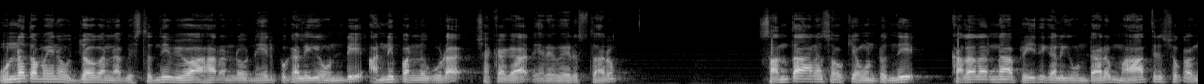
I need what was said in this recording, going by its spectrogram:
ఉన్నతమైన ఉద్యోగం లభిస్తుంది వ్యవహారంలో నేర్పు కలిగి ఉండి అన్ని పనులు కూడా చక్కగా నెరవేరుస్తారు. సంతాన సౌఖ్యం ఉంటుంది కలలన్నా ప్రీతి కలిగి ఉంటారు మాతృ సుఖం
